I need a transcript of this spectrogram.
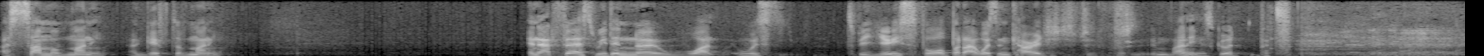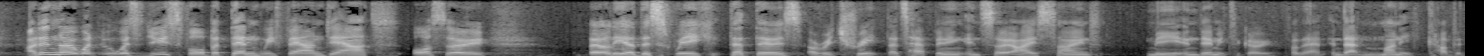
a sum of money, a gift of money. And at first, we didn't know what was to be used for, but I was encouraged. Money is good, but I didn't know what it was used for. But then we found out also earlier this week that there's a retreat that's happening, and so I signed me and Demi to go for that, and that money covered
